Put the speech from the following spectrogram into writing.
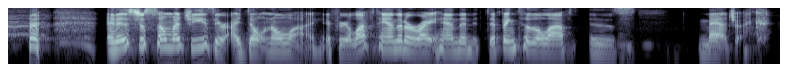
and it's just so much easier. I don't know why. If you're left handed or right handed, dipping to the left is magic.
